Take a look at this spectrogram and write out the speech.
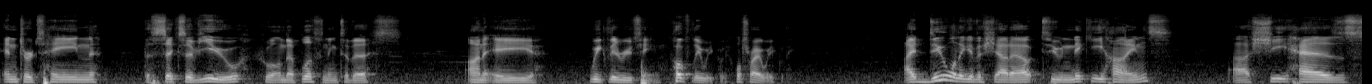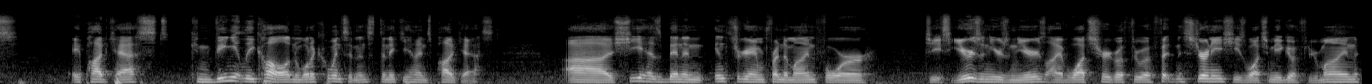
entertain the six of you who will end up listening to this on a weekly routine. Hopefully, weekly. We'll try weekly. I do want to give a shout out to Nikki Hines. Uh, she has a podcast conveniently called, and what a coincidence, the Nikki Hines podcast. Uh, she has been an Instagram friend of mine for, geez, years and years and years. I've watched her go through a fitness journey. She's watched me go through mine.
